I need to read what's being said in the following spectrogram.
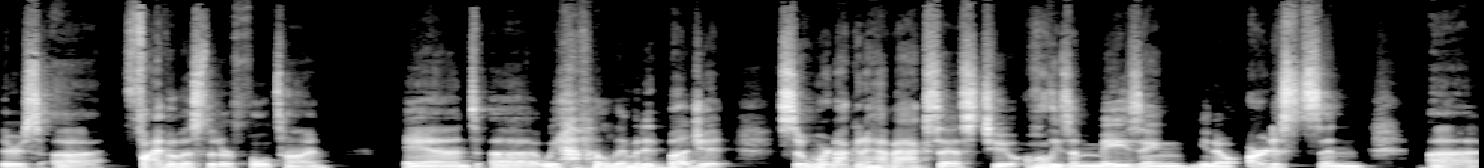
There's uh, five of us that are full time, and uh, we have a limited budget, so we're not going to have access to all these amazing, you know, artists and uh,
